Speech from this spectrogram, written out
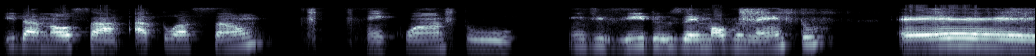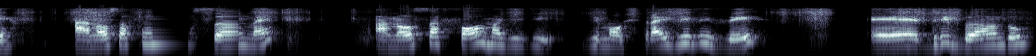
e da nossa atuação enquanto indivíduos em movimento, é a nossa função, né? A nossa forma de, de, de mostrar e de viver é driblando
